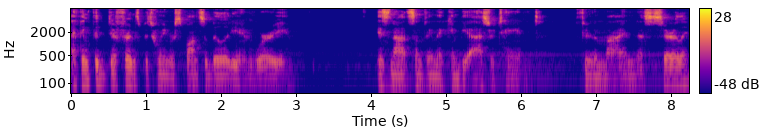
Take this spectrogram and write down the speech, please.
I think the difference between responsibility and worry is not something that can be ascertained through the mind necessarily.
